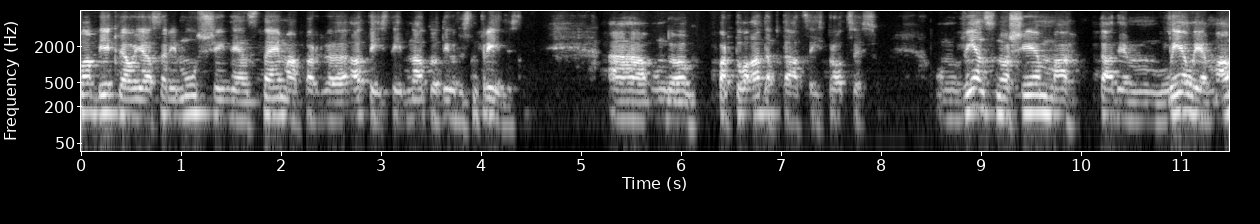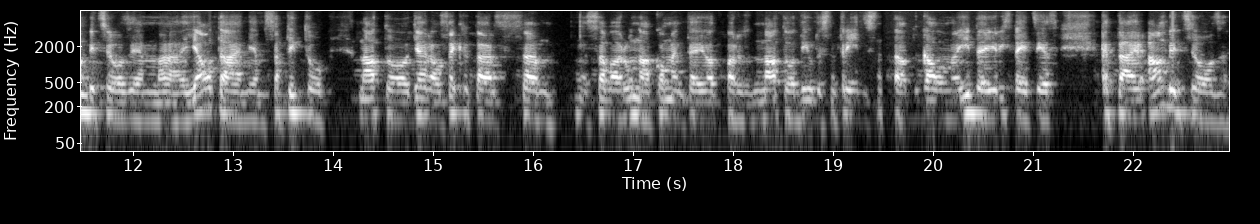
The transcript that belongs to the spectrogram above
labi iekļaujās arī mūsu šīsdienas tēmā par uh, attīstību NATO 2030 uh, un uh, par to adaptācijas procesu. Un viens no šiem tādiem lieliem, ambicioziem jautājumiem. Sapratu, NATO ģenerālsekretārs savā runā komentējot par NATO 2030, tādu galveno ideju ir izteicies, ka tā ir ambicioza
